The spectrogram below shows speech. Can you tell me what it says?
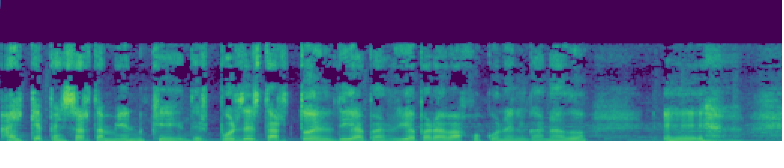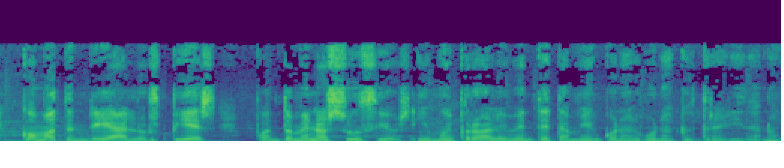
hay que pensar también que después de estar todo el día para arriba para abajo con el ganado, eh, cómo tendría los pies, cuanto menos sucios y muy probablemente también con alguna que otra herida, ¿no?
